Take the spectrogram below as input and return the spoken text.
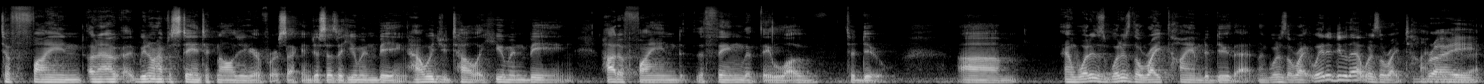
to find? And I, we don't have to stay in technology here for a second. Just as a human being, how would you tell a human being how to find the thing that they love to do? Um, and what is what is the right time to do that? Like, what is the right way to do that? What is the right time? To do Right. that?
